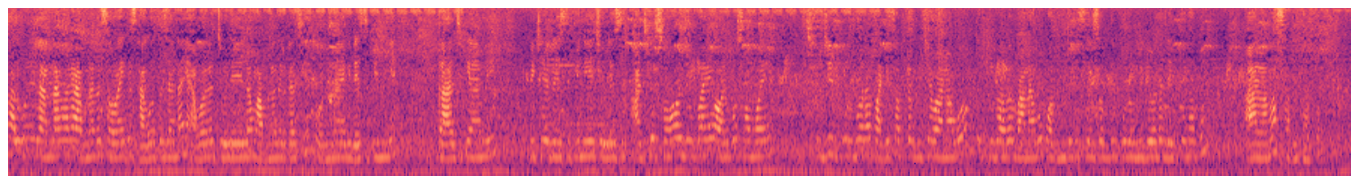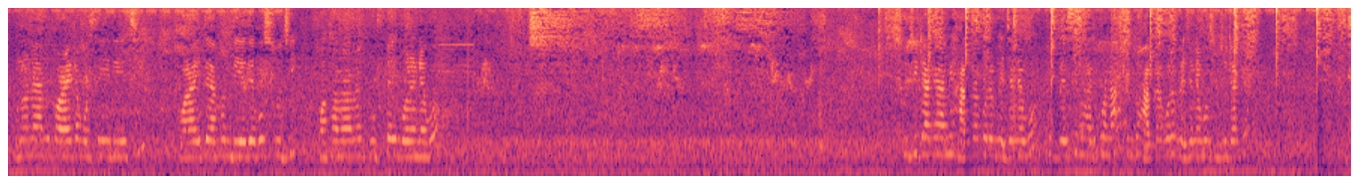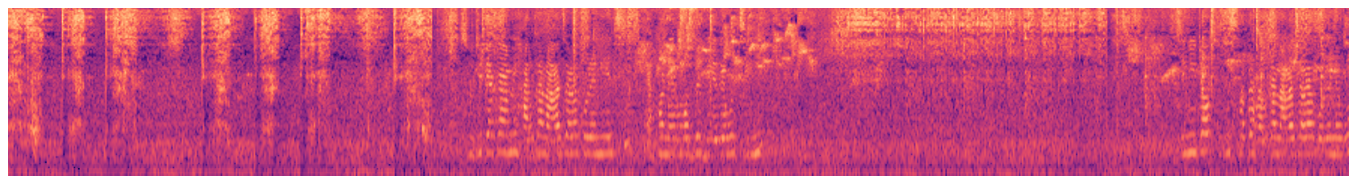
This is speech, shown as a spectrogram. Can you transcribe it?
ফাল্গুনি রান্নাঘরে আপনাদের সবাইকে স্বাগত জানাই। আবারও চলে এলাম আপনাদের কাছে অন্য এক রেসিপি নিয়ে। তো আজকে আমি পিঠের রেসিপি নিয়ে চলে এসেছি। আজকে সহজ উপায়ে, অল্প সময়ে সুজির পুরভরা পাটিসাপটা পিঠে বানাবো। তো কীভাবে বানাবো, প্রথম থেকে শেষ অবধি পুরো ভিডিওটা দেখতে থাকুন আর আমার সাথে থাকুন। উনুনে আমি কড়াইটা বসিয়ে দিয়েছি। কড়াইতে এখন দিয়ে দেব সুজি। প্রথমে আমি পুরটাই করে নেব। সুজিটাকে আমি হালকা করে ভেজে নেব। খুব বেশি ভাজবো না, কিন্তু হালকা করে ভেজে নেব সুজিটাকে। সুজিটাকে আমি হালকা নাড়াচাড়া করে নিয়েছি। এখন এর মধ্যে দিয়ে দেব চিনি। চিনিটাও সুজির সাথে হালকা নাড়াচাড়া করে নেব।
